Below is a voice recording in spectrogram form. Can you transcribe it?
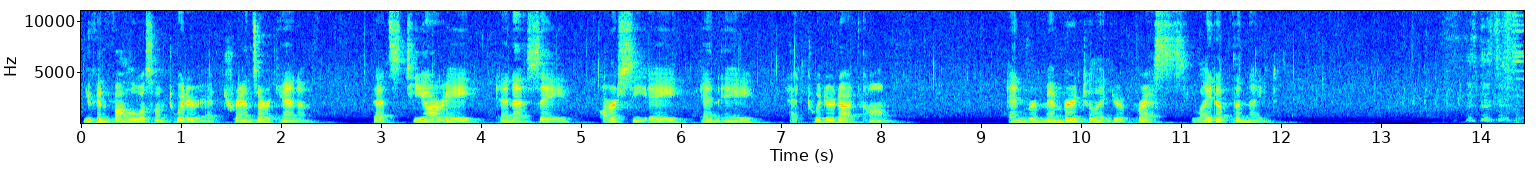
you can follow us on Twitter at Transarcana. That's T R A N S A R C A N A at twitter.com. And remember to let your breasts light up the night.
